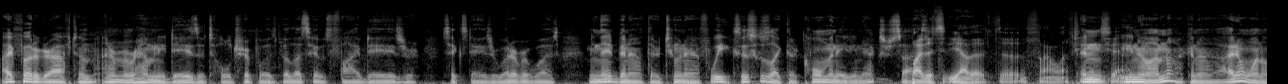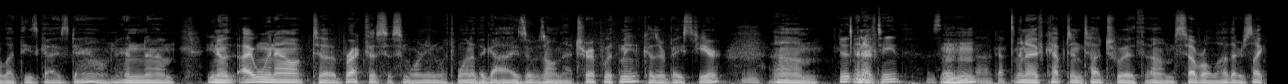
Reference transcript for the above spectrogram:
I photographed them. I don't remember how many days the total trip was, but let's say it was five days or six days or whatever it was. I mean, they'd been out there two and a half weeks. This was like their culminating exercise. By the yeah, the, the final left. And yeah. you know, I'm not gonna. I don't want to let these guys down. And um, you know, I went out to breakfast this morning with one of the guys that was on that trip with me because they're based here. Mm-hmm. Um, 19th? Mm-hmm. Oh, okay. And I've kept in touch with um, several others. Like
